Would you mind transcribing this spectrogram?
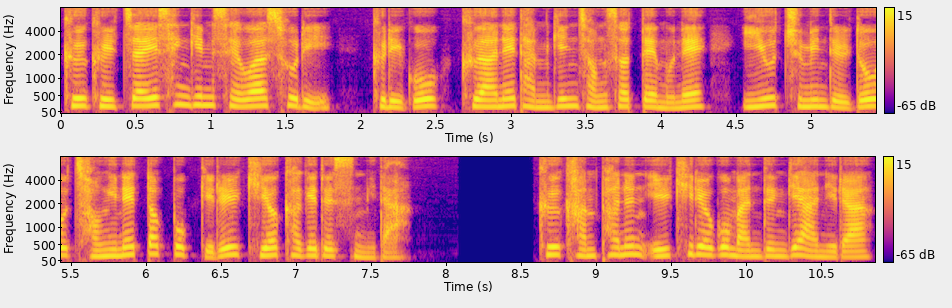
그 글자의 생김새와 소리, 그리고 그 안에 담긴 정서 때문에 이웃 주민들도 정인의 떡볶이를 기억하게 됐습니다. 그 간판은 읽히려고 만든 게 아니라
